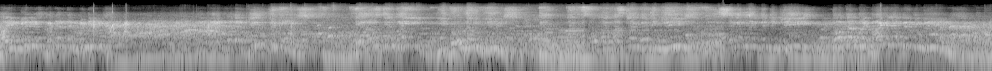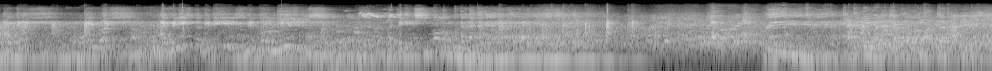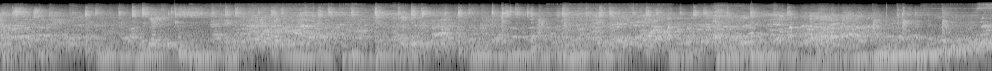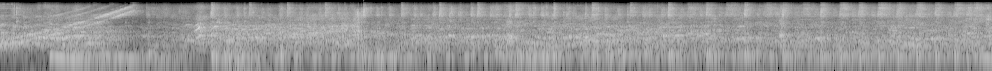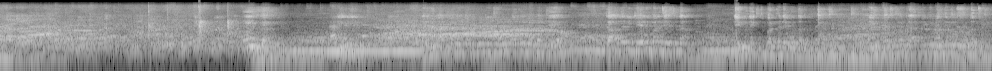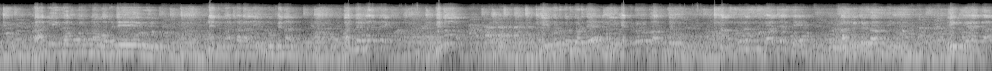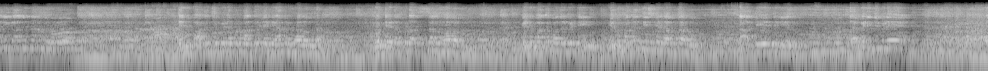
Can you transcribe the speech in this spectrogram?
My గురించి నేను మాట్లాడాలి నువ్వు వినాలి. వన్ కొడుకుని కొడితే నీకు ఎక్కడో కాలుతావు నా స్టూడెంట్స్ స్పాయిల్ చేస్తే నాకు ఇక్కడ కాలుతుంది ఇక్కడ గాలి కాలిందనుకో నేను బాగా చెప్పేటప్పుడు మాత్రమే గ్రామర్ ఫాలో అవుతాను. కొట్టేటప్పుడు అస్సలు ఫాలో అవును ఎటుపక్క మొదలుపెట్టి ఎటుపక్క తీసుకెళ్ళి అవుతారు నాకే తెలియదు. దమిడి దిమిడే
